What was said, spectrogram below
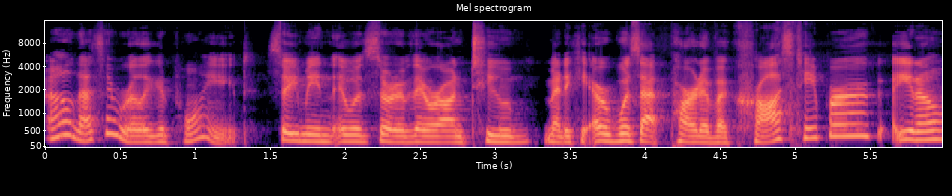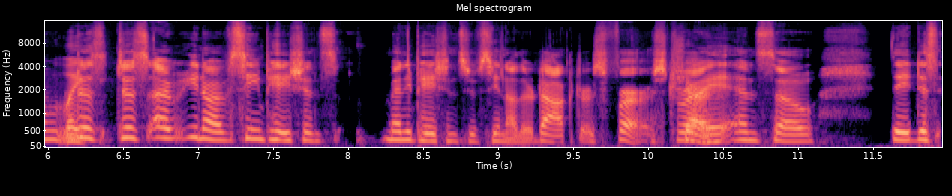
Oh, that's a really good point. So you mean it was sort of they were on two medication, or was that part of a cross taper? You know, like just just I, you know i've seen patients many patients who've seen other doctors first Sure. right and so they just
